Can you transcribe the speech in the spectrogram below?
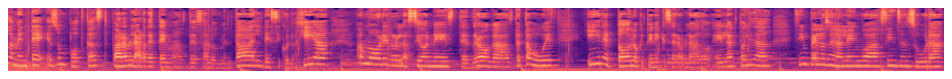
es un podcast para hablar de temas de salud mental, de psicología, amor y relaciones, de drogas, de tabúes y de todo lo que tiene que ser hablado en la actualidad, sin pelos en la lengua, sin censura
